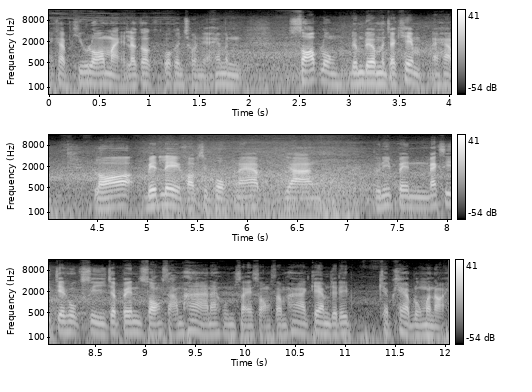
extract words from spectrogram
นะครับคิ้วล้อใหม่แล้วก็พวกกันชนเนี่ยให้มันซอฟต์ลงเดิมๆมันจะเข้มนะครับล้อเบสเล่ขอบ 16 นะครับยางตัวนี้เป็น Maxi 764 จะเป็น 235 นะผมใส่ 235 แก้มจะได้แคบๆลงมาหน่อย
